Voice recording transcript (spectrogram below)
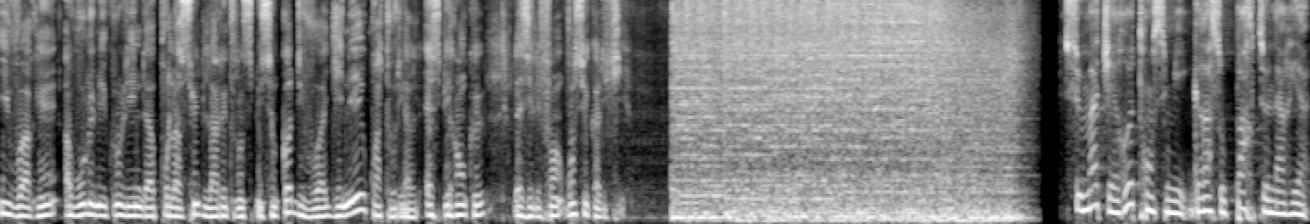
ivoirien. À vous le micro Linda pour la suite de la retransmission Côte d'Ivoire, Guinée équatoriale. Espérons que les éléphants vont se qualifier. Ce match est retransmis grâce au partenariat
